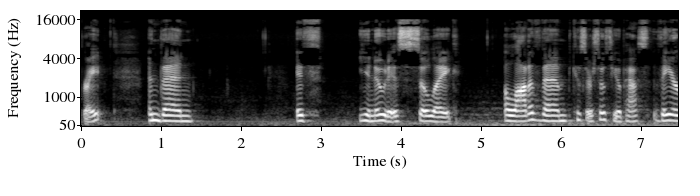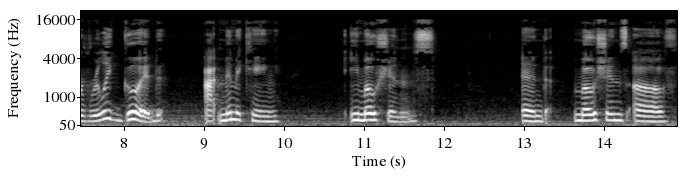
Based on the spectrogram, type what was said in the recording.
right? And then if you notice, so like a lot of them, because they're sociopaths, they are really good at mimicking emotions and motions of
